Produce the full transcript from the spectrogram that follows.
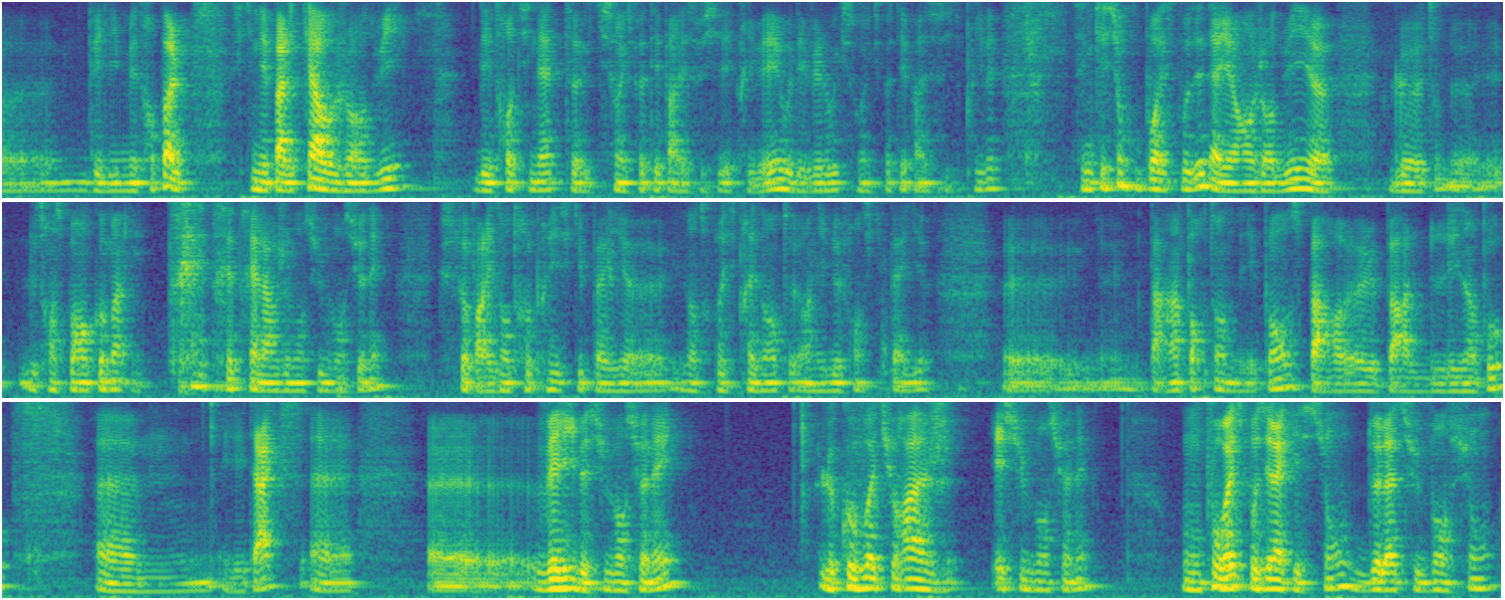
Vélib Métropole. Ce qui n'est pas le cas aujourd'hui des trottinettes qui sont exploitées par les sociétés privées ou des vélos qui sont exploités par les sociétés privées. C'est une question qu'on pourrait se poser d'ailleurs. Aujourd'hui, euh, le, transport en commun est très très très largement subventionné, que ce soit par les entreprises qui payent, euh, les entreprises présentes en Ile-de-France qui payent euh, une, part importante des dépenses, par, par les impôts et les taxes. Vélib est subventionné, le covoiturage est subventionné. On pourrait se poser la question de la subvention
